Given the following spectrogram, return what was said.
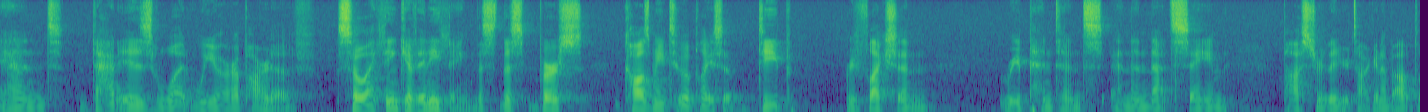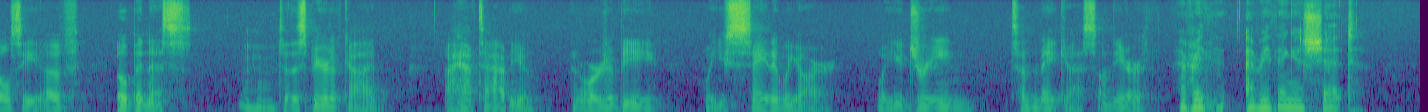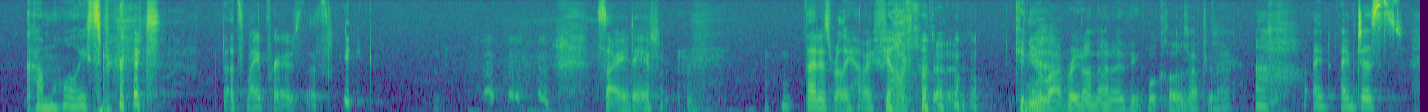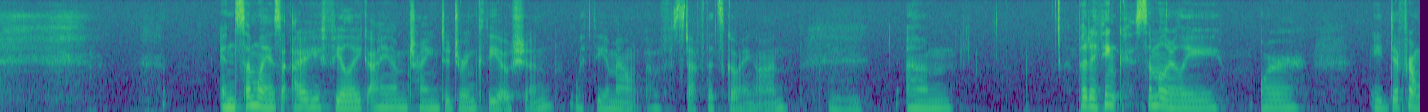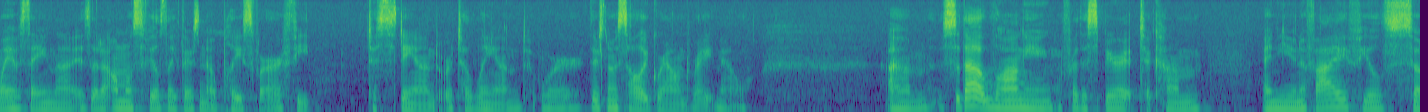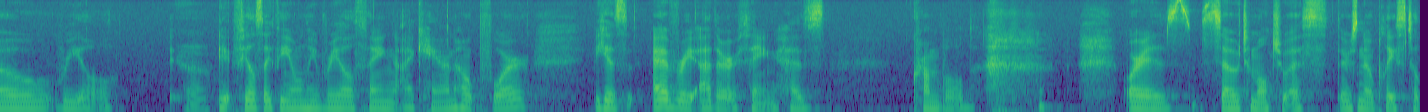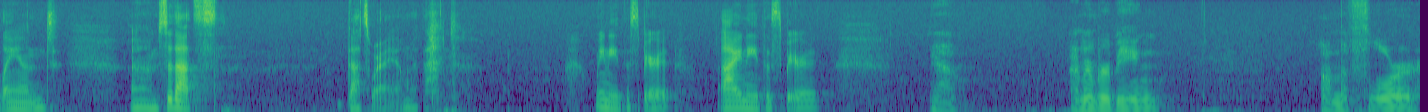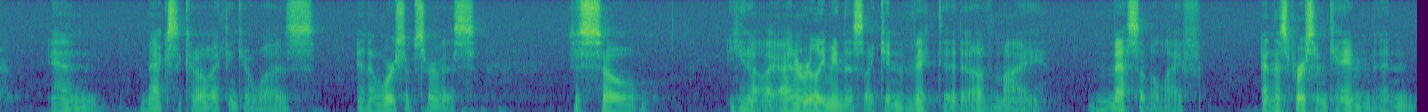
And that is what we are a part of. So I think, if anything, this, this verse calls me to a place of deep reflection, repentance, and then that same posture that you're talking about, Dulcie, of openness mm-hmm. to the Spirit of God. I have to have you in order to be what you say that we are, what you dream to make us on the earth. Everything, everything is shit. Come, Holy Spirit. That's my prayers this week. Sorry, Dave. That is really how I feel. Can you elaborate on that? I think we'll close after that. Oh, I, I'm just in some ways, I feel like I am trying to drink the ocean with the amount of stuff that's going on. Mm-hmm. Um, but I think similarly, or a different way of saying that, is that it almost feels like there's no place for our feet to stand or to land, or there's no solid ground right now. Um, so that longing for the Spirit to come and unify feels so real yeah. it feels like the only real thing I can hope for because every other thing has crumbled or is so tumultuous there's no place to land um, so that's that's where i am with that. We need the spirit. I need the spirit. Yeah. I remember being on the floor in mexico i think it was in a worship service, just so, you know, I, I really mean this, like convicted of my mess of a life. And this person came and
